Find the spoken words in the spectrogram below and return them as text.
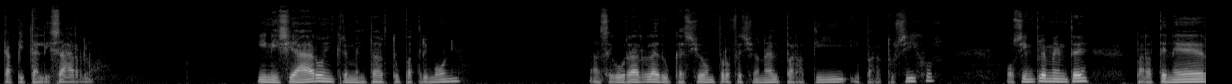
capitalizarlo? ¿Iniciar o incrementar tu patrimonio? ¿Asegurar la educación profesional para ti y para tus hijos? ¿O simplemente para tener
